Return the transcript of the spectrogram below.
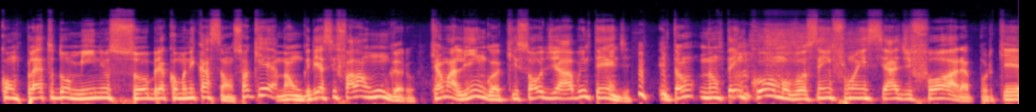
completo domínio sobre a comunicação. Só que na Hungria se fala húngaro, que é uma língua que só o diabo entende. Então, não tem como você influenciar de fora, porque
